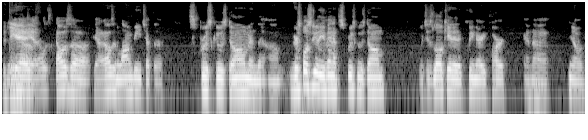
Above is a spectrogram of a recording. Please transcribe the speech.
the day yeah, of. yeah, that was that was uh yeah that was in Long Beach at the Spruce Goose Dome, and the, um, we were supposed to do the event at the Spruce Goose Dome, which is located at Queen Mary Park, and uh, you know,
